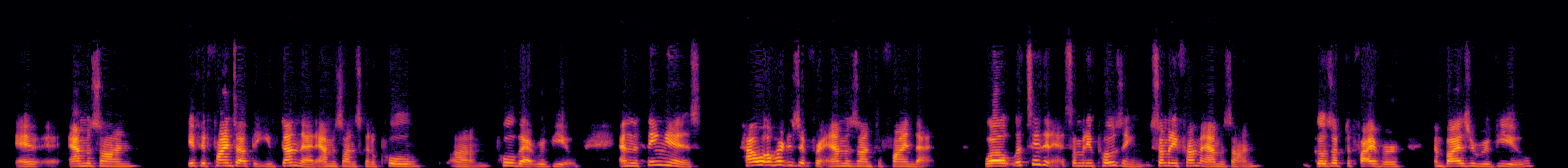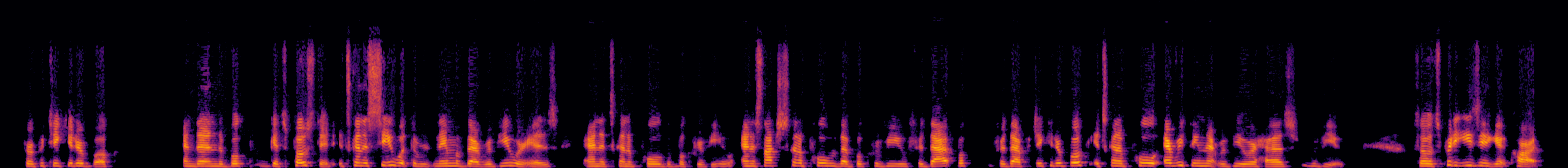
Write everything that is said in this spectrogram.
Amazon, if it finds out that you've done that, Amazon is going to pull um, pull that review. And the thing is, how hard is it for Amazon to find that? Well, let's say that somebody posing, somebody from Amazon goes up to Fiverr and buys a review for a particular book, and then the book gets posted. It's going to see what the name of that reviewer is, and it's going to pull the book review. And it's not just going to pull that book review for that book for that particular book. It's going to pull everything that reviewer has reviewed. So it's pretty easy to get caught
